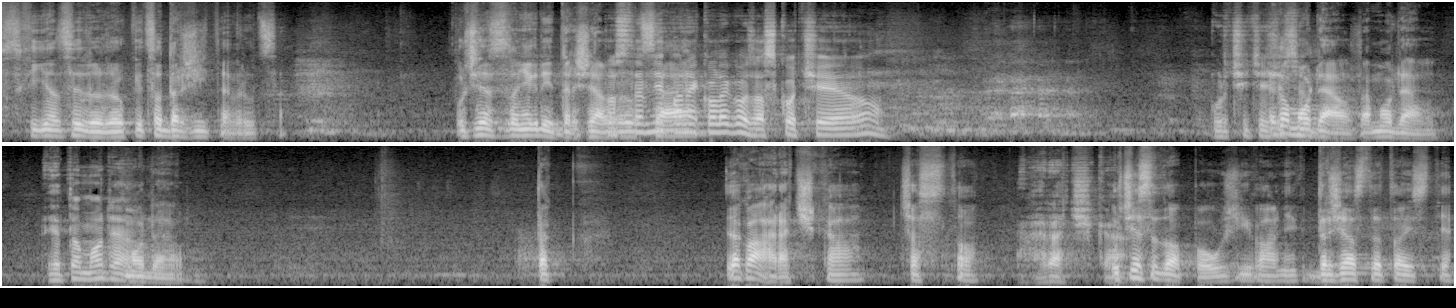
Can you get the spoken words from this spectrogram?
schýněte si do ruky, co držíte v ruce? Určitě jste to někdy držel To v jste ruce. mě, pane kolego, zaskočil. Určitě, Je že to jsem- model, ta model. Je to model. Model. Tak je taková hračka, často. Hračka. Určitě se to používal někdy. Držel jste to jistě.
